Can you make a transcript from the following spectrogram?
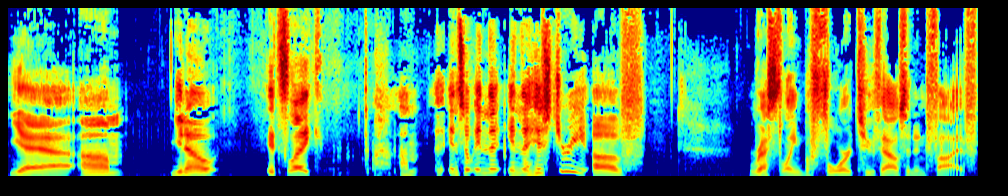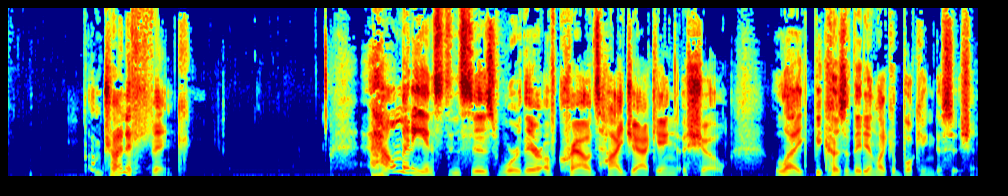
Yeah. Um, you know, it's like, um, and so in the in the history of wrestling before 2005, I'm trying to think. how many instances were there of crowds hijacking a show, like because of they didn't like a booking decision?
